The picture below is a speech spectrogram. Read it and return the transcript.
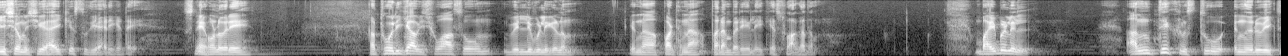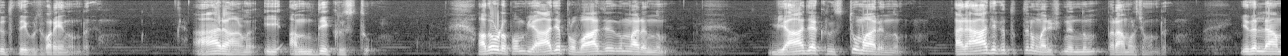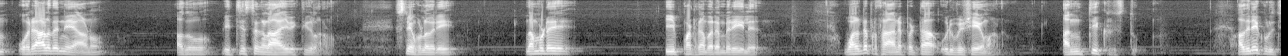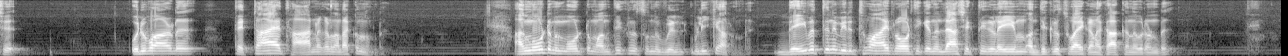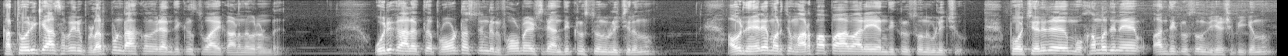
ഈശോ മിശിഹായ്ക്ക് സ്തുതിയായിരിക്കട്ടെ. സ്നേഹമുള്ളവരെ കത്തോലിക്ക വിശ്വാസവും വെല്ലുവിളികളും എന്ന പഠന പരമ്പരയിലേക്ക് സ്വാഗതം. ബൈബിളിൽ അന്ത്യക്രിസ്തു എന്നൊരു വ്യക്തിത്വത്തെക്കുറിച്ച് പറയുന്നുണ്ട്. ആരാണ് ഈ അന്ത്യക്രിസ്തു അതോടൊപ്പം വ്യാജ പ്രവാചകന്മാരെന്നും വ്യാജ ക്രിസ്തുമാരെന്നും അരാജകത്വത്തിന് മനുഷ്യനെന്നും പരാമർശമുണ്ട്. ഇതെല്ലാം ഒരാൾ തന്നെയാണോ? അതോ വ്യത്യസ്തങ്ങളായ വ്യക്തികളാണോ? സ്നേഹമുള്ളവരെ നമ്മുടെ ഈ പഠന പരമ്പരയിൽ വളരെ പ്രധാനപ്പെട്ട ഒരു വിഷയമാണ് അന്ത്യക്രിസ്തു. അതിനെക്കുറിച്ച് ഒരുപാട് തെറ്റായ ധാരണകൾ നടക്കുന്നുണ്ട്. അങ്ങോട്ടും ഇങ്ങോട്ടും അന്ത്യക്രിസ്തു എന്ന് വിളിക്കാറുണ്ട്. ദൈവത്തിന് വിരുദ്ധമായി പ്രവർത്തിക്കുന്ന എല്ലാ ശക്തികളെയും അന്ത്യക്രിസ്തുവായി കണക്കാക്കുന്നവരുണ്ട്. കത്തോലിക്ക സഭയിൽ പിളർപ്പുണ്ടാക്കുന്നവർ അന്ത്യക്രിസ്തുവായി കാണുന്നവരുണ്ട്. ഒരു കാലത്ത് പ്രോട്ടസ്റ്റന്റ് റിഫോർമേഴ്സിനെ അന്ത്യക്രിസ്തു എന്ന് വിളിച്ചിരുന്നു. അവർ നേരെ മറിച്ച് മാർപ്പാപ്പാമാരെ അന്ത്യക്രിസ്തു എന്ന് വിളിച്ചു. ഇപ്പോൾ ചിലർ മുഹമ്മദിനെ അന്ത്യക്രിസ്തു എന്ന് വിശേഷിപ്പിക്കുന്നു.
